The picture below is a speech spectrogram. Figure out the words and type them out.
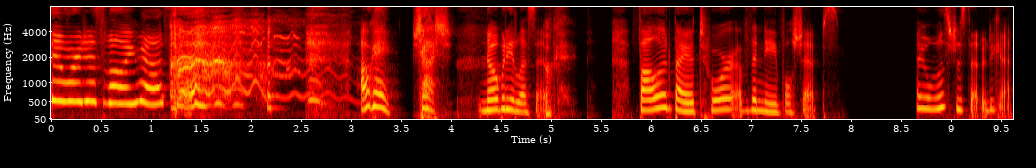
we're just blowing past it. okay, shush. Nobody listen. okay. followed by a tour of the naval ships. I almost just said it again.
